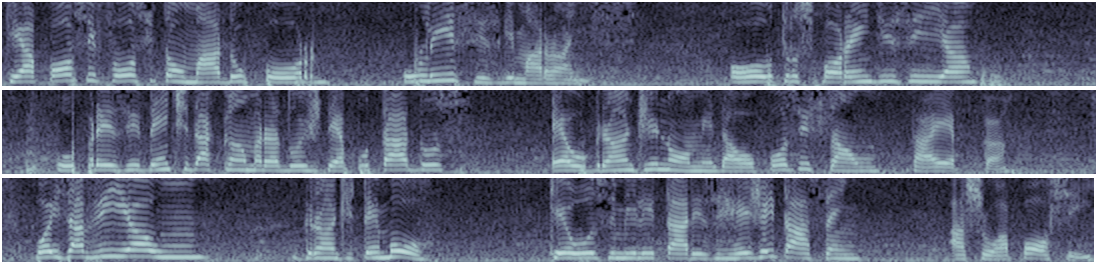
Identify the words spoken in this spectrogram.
que a posse fosse tomada por Ulisses Guimarães. Outros, porém, dizia o presidente da Câmara dos Deputados é o grande nome da oposição da época, pois havia um grande temor que os militares rejeitassem a sua posse.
